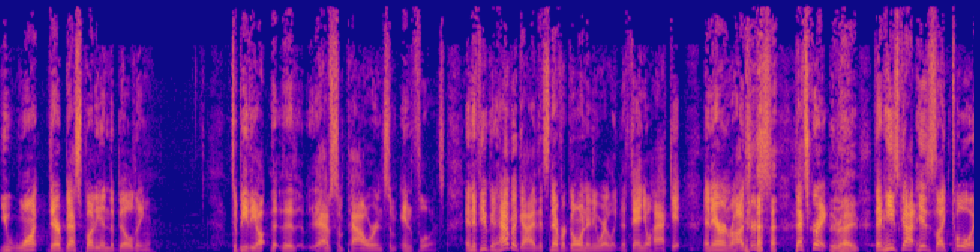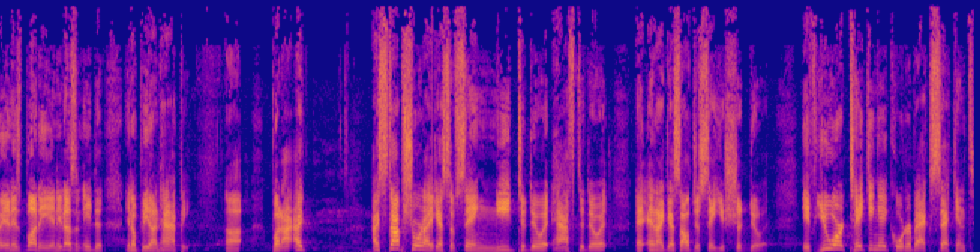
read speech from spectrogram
You want their best buddy in the building to be the, the, the, have some power and some influence. And if you can have a guy that's never going anywhere like Nathaniel Hackett and Aaron Rodgers, that's great. Right. Then he's got his like toy and his buddy, and he doesn't need to you know be unhappy. Uh, but I, I I stop short, I guess, of saying need to do it, have to do it, and, and I guess I'll just say you should do it. If you are taking a quarterback second,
